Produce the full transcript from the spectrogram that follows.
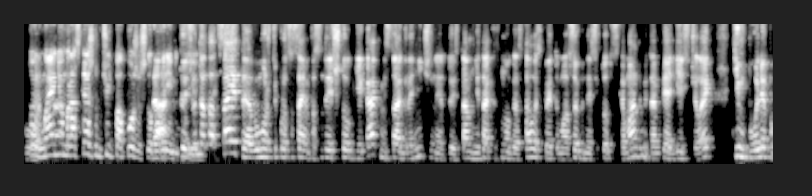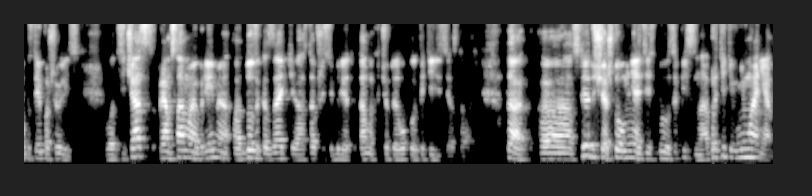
Вот. мы о нем расскажем чуть попозже, чтобы да, время... То есть вот этот сайт, э, вы можете просто сами посмотреть, что, где, как, места ограниченные, то есть там не так их много осталось, поэтому особенно если кто-то с командами, там 5-10 человек, тем более побыстрее пошевелись. Вот сейчас прям самое время э, дозаказать оставшиеся билеты, там их что-то около 50 осталось. Так, э, следующее, что у меня здесь было записано, обратите внимание,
